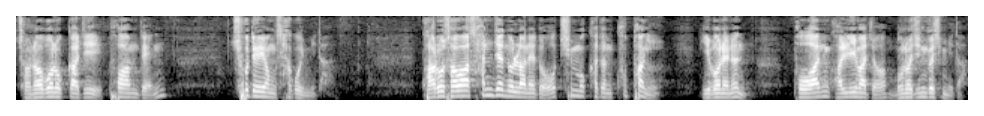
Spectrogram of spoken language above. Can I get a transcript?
전화번호까지 포함된 초대형 사고입니다. 과로사와 산재 논란에도 침묵하던 쿠팡이 이번에는 보안 관리마저 무너진 것입니다.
